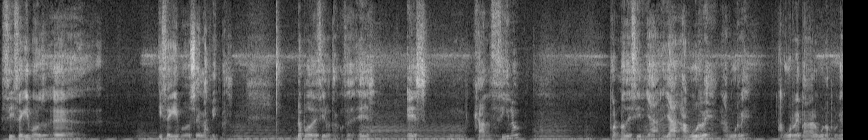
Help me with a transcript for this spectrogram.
Si seguimos eh, y seguimos en las mismas. No puedo decir otra cosa. Es es cansino, por no decir ya, ya aburre, aburre, aburre para algunos porque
